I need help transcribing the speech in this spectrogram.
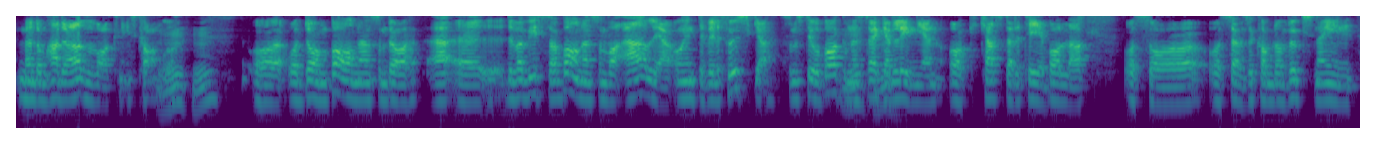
Men de hade övervakningskameror. Och, och de barnen som då... eh, det var vissa barnen som var ärliga och inte ville fuska. Som stod bakom den streckade linjen och kastade tio bollar. Och, så, och sen så kom de vuxna in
